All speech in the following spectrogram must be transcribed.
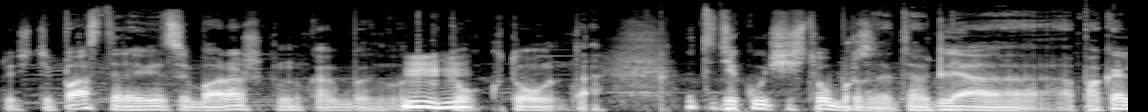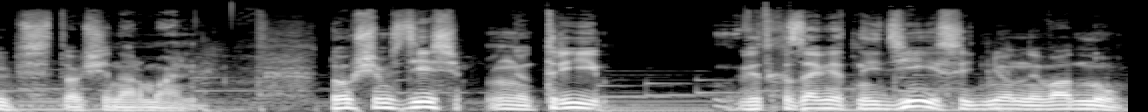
То есть и пастырь, овец, и барашек, ну, как бы, вот Мгм. кто, кто он, да. Это текучесть образа, это для апокалипсиса это вообще нормально. Ну, в общем, здесь три ветхозаветные идеи, соединенные в одну.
